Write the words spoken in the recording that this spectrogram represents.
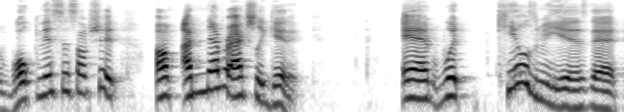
wokeness or some shit um i never actually get it. And what kills me is that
